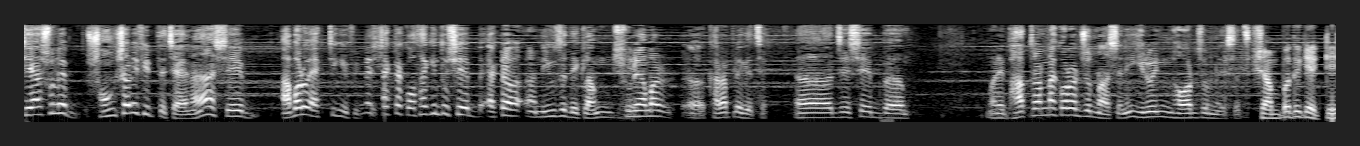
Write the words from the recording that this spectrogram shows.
সে আসলে সংসারে ফিরতে চায় না সে আবারও অ্যাক্টিং এ ফিরতে। একটা কথা কিন্তু সে একটা নিউজে দেখলাম শুনে আমার খারাপ লেগেছে যে সে মানে ভাত রান্না করার জন্য আসেনি হিরোইন হওয়ার জন্য এসেছে। সাম্প্রতিক একটি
